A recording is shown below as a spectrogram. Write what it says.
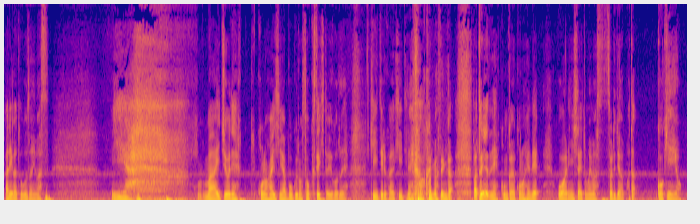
ありがとうございます。いやー、まあ一応ね、この配信は僕の即席ということで、聞いてるか聞いてないか分かりませんが、まあとりあえずね、今回はこの辺で終わりにしたいと思います。それではまた、ごきげんよう。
